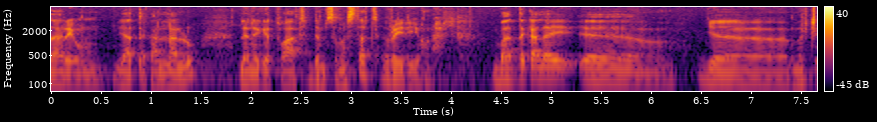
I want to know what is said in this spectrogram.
ዛሬው ያጠቃልላሉ። ለነገ ጠዋት ድምፅ መስጠት ሬዲ ይሆናል። በአጠቃላይ የምርጫ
